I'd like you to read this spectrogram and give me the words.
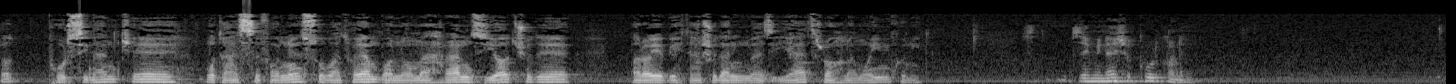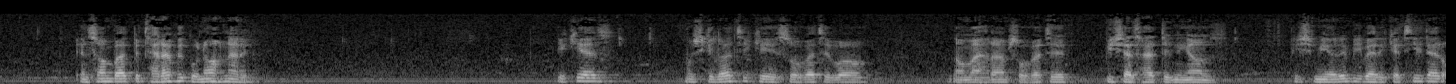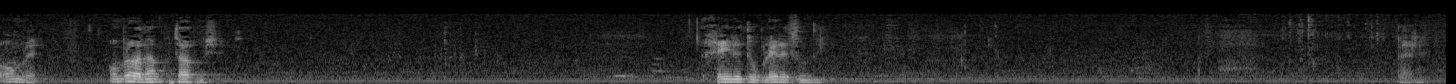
شد. پرسیدن که متاسفانه صحبت هایم با نامحرم زیاد شده. برای بهتر شدن این وضعیت راهنمایی می‌کنید. زمینش رو کور کنه انسان باید به طرف گناه نره. یکی از مشکلاتی که صحبت با نامحرم صحبت بیش از حد نیاز پیش میاره بیبرکتی در عمره. عمر آدم کوتاه میشه. خیر دوبله رسوندی. بله.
